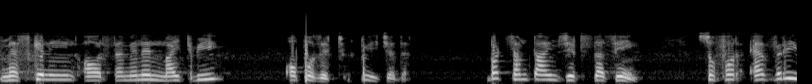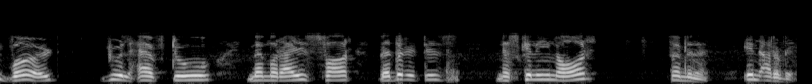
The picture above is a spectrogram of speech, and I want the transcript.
masculine or feminine might be opposite to each other. But sometimes it's the same. So for every word, you will have to memorize for whether it is masculine or feminine in Arabic.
